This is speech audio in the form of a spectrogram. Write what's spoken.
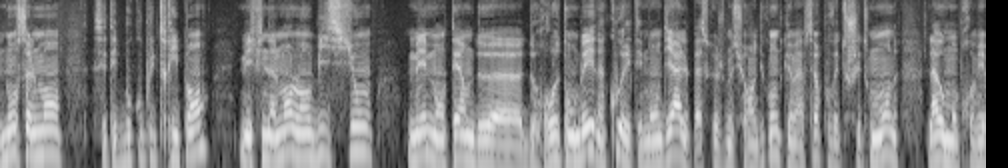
non seulement c'était beaucoup plus tripant, mais finalement, l'ambition même en termes de, euh, de retombées, d'un coup, elle était mondiale parce que je me suis rendu compte que Mapster pouvait toucher tout le monde, là où mon premier,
